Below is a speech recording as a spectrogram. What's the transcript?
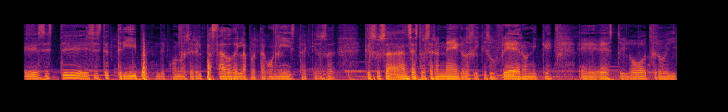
es este, es este trip de conocer el pasado de la protagonista, que sus, que sus ancestros eran negros y que sufrieron y que eh, esto y lo otro y,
